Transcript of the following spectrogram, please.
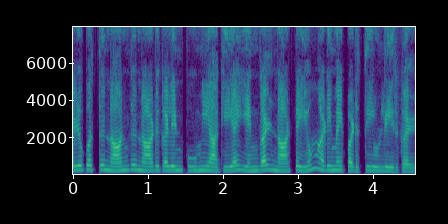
எழுபத்து நான்கு நாடுகளின் பூமியாகிய எங்கள் நாட்டையும் அடிமைப்படுத்தியுள்ளீர்கள்.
